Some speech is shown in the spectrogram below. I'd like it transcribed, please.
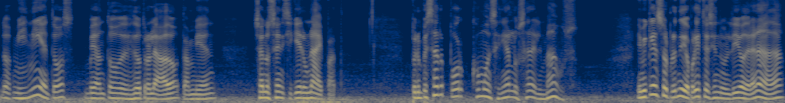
los, mis nietos vean todo desde otro lado también. Ya no sé ni siquiera un iPad. Pero empezar por cómo enseñarle a usar el mouse. Y me quedé sorprendido, porque estoy haciendo un lío de la nada.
